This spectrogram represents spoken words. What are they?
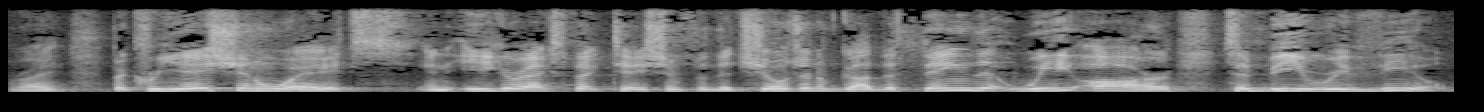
right? But creation waits in eager expectation for the children of God, the thing that we are to be revealed,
